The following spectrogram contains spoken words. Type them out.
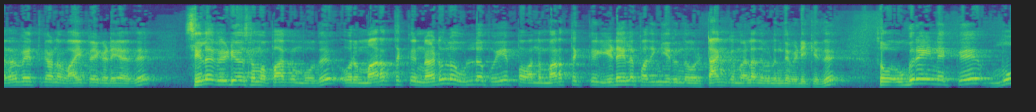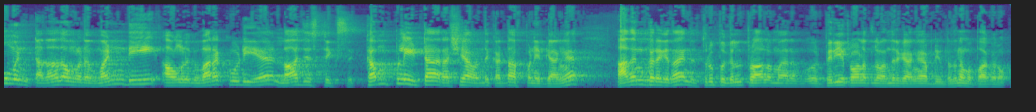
அறவேத்துக்கான வாய்ப்பே கிடையாது. சில வீடியோஸ் நம்ம பார்க்கும்போது ஒரு மரத்துக்கு நடுவில் உள்ளே போய் இப்போ அந்த மரத்துக்கு இடையில் பதுங்கி இருந்த ஒரு டேங்க் மேலே அது விழுந்து வெடிக்குது. ஸோ உக்ரைனுக்கு மூமெண்ட் அதாவது அவங்களோட வண்டி அவங்களுக்கு வரக்கூடிய லாஜிஸ்டிக்ஸ் கம்ப்ளீட்டாக ரஷ்யா வந்து கட் ஆஃப் பண்ணியிருக்காங்க அதன் பிறகு தான் இந்த துருப்புகள் ப்ராப்ளமாக ஒரு பெரிய ப்ராப்ளத்தில் வந்திருக்காங்க அப்படின்றத நம்ம பார்க்குறோம்.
